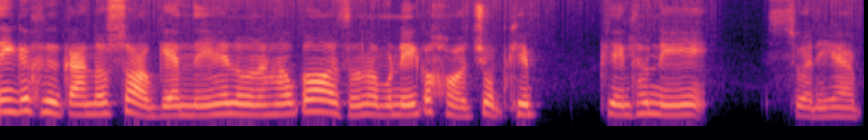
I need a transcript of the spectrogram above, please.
นี่ก็คือการทดสอบเกมนี้ให้รู้นะครับ ก็สำหรับวันนี้ก็ขอจบคลิปเพียงเท่านี้ สวัสดีครับ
